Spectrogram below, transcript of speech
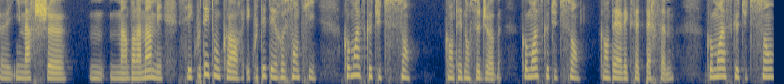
euh, il marche euh, main dans la main, mais c'est écouter ton corps, écouter tes ressentis. Comment est-ce que tu te sens quand tu es dans ce job? Comment est-ce que tu te sens quand tu es avec cette personne? Comment est-ce que tu te sens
